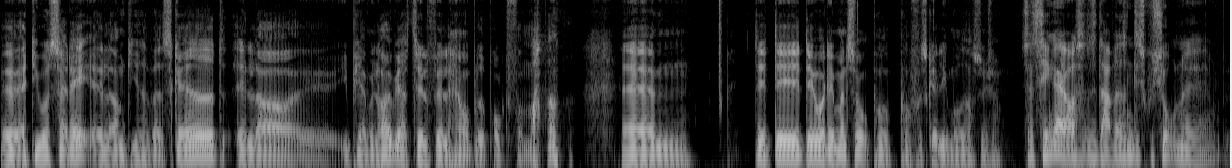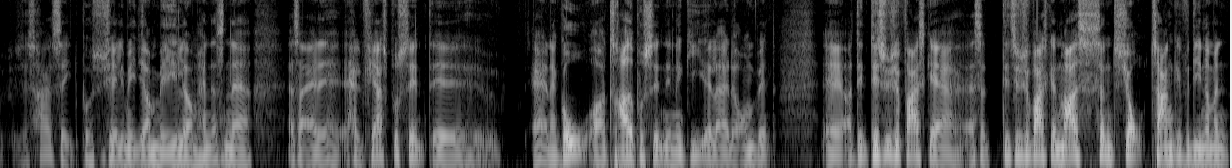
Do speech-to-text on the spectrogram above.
øh, at de var sat af, eller om de havde været skadet, eller øh, i Pierre Emil Højbjergs tilfælde, han var blevet brugt for meget. øh, det, det, det var det, man så på, på forskellige måder, synes jeg. Så tænker jeg også, altså der har været sådan en diskussion, øh, har jeg set på sociale medier om mail, om han er sådan er, altså er det 70 procent, øh, at han er god, og 30% energi, eller er det omvendt? Øh, og det, det, synes jeg faktisk er, altså det synes jeg faktisk er en meget sådan sjov tanke, fordi når man,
